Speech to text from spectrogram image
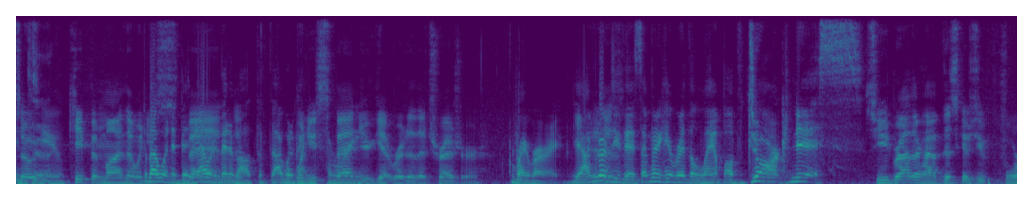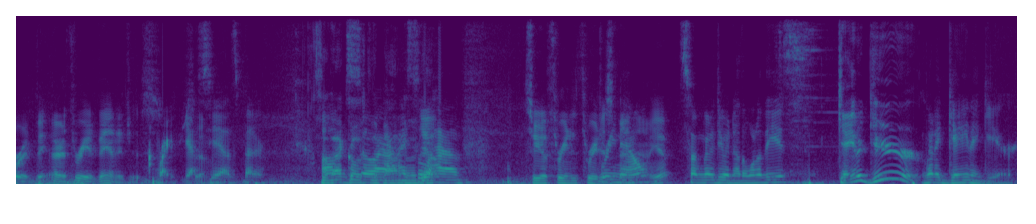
So into. keep in mind that when But you that wouldn't have been. That would have been spend- about the. That would have when you spend, three. you get rid of the treasure. Right, right, right. Yeah, I'm going to do this. I'm going to get rid of the lamp of darkness. So you'd rather have this gives you four adva- or three advantages. Right. Yes. So, Yeah, that's better. So that Um, goes so to the I- bottom I of the still deck. have So you have three three to three spend now. now. Yep. So I'm going to do another one of these. Gain a gear. I'm going to gain a gear.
